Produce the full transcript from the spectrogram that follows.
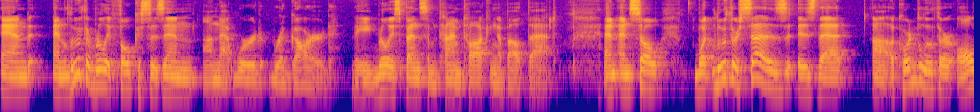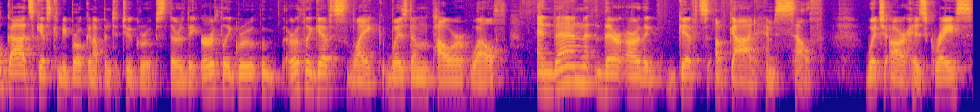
And and Luther really focuses in on that word regard. He really spends some time talking about that. And and so what Luther says is that uh, according to Luther, all God's gifts can be broken up into two groups. There are the earthly group, earthly gifts like wisdom, power, wealth, and then there are the gifts of God Himself, which are His grace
